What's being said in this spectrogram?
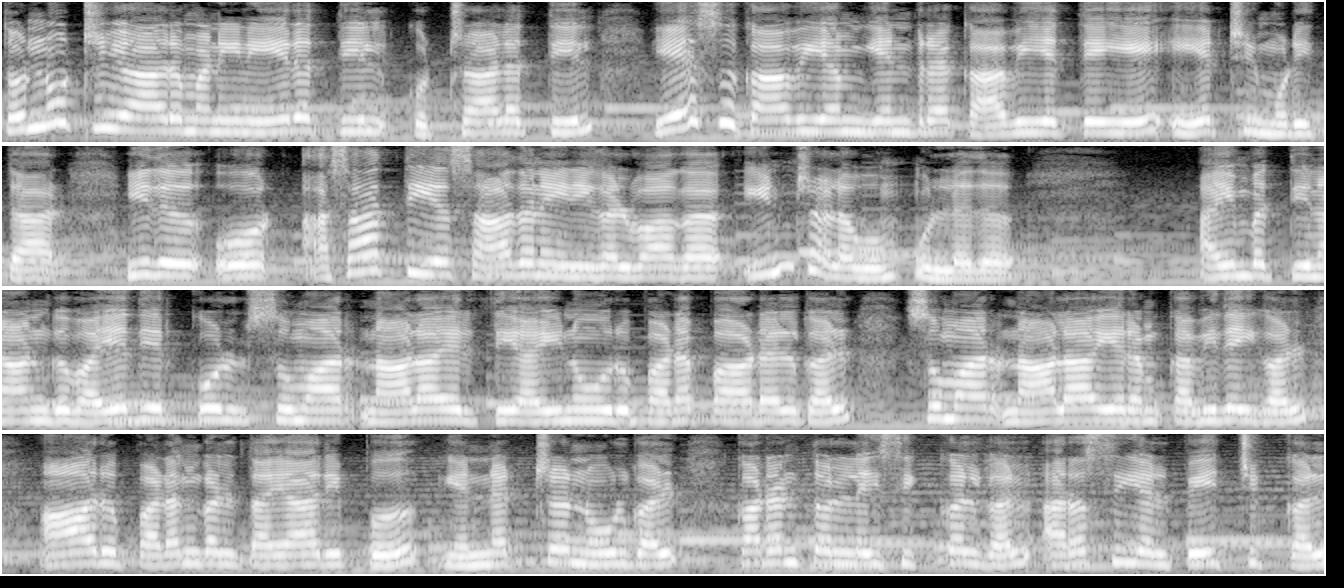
தொன்னூற்றி ஆறு மணி நேரத்தில் குற்றாலத்தில் இயேசு காவியம் என்ற காவியத்தையே இயற்றி முடித்தார். இது ஓர் அசாத்திய சாதனை நிகழ்வாக இன்றளவும் உள்ளது. ஐம்பத்தி நான்கு வயதிற்குள் சுமார் நாலாயிரத்தி ஐநூறு படப்பாடல்கள் சுமார் நாலாயிரம் கவிதைகள் ஆறு படங்கள் தயாரிப்பு எண்ணற்ற நூல்கள் கடன் தொல்லை சிக்கல்கள் அரசியல் பேச்சுக்கள்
